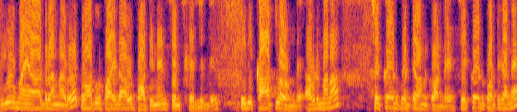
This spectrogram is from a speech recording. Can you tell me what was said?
view my order అన్నారు. Total five dollar forty nine సెంట్స్కి వెళ్ళింది. ఇది కార్ట్లో ఉంది. అప్పుడు మనం చెక్అవుట్ కొట్టామనుకోండి చెక్అవుట్ కొట్టగానే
